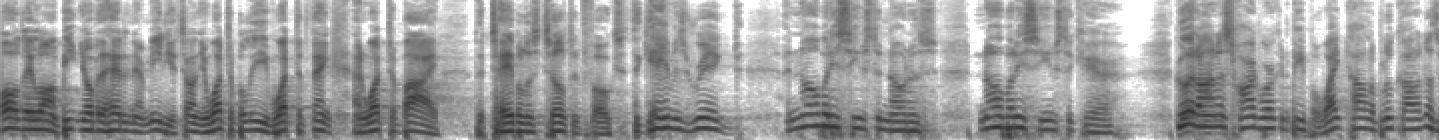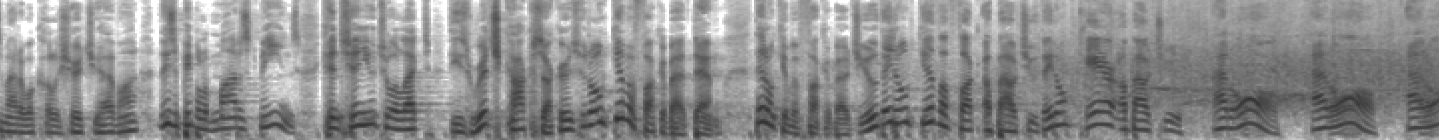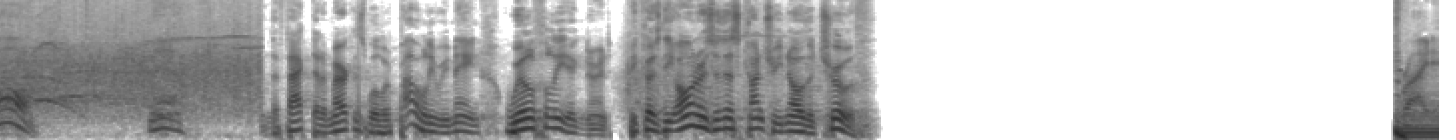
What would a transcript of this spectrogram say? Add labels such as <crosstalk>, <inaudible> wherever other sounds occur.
all day long, beating you over the head in their media, telling you what to believe, what to think, and what to buy. The table is tilted, folks. The game is rigged. And nobody seems to notice. Nobody seems to care. Good, honest, hardworking people, white collar, blue collar, doesn't matter what color shirt you have on. These are people of modest means. Continue to elect these rich cocksuckers who don't give a fuck about them. They don't give a fuck about you. They don't give a fuck about you. They don't care about you at all, at all, at all. Yeah. The fact that Americans will probably remain willfully ignorant because the owners of this country know the truth. Friday.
